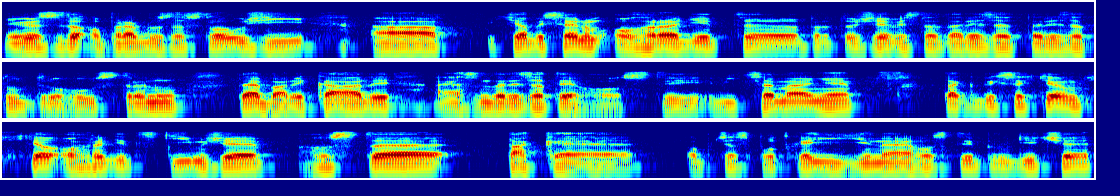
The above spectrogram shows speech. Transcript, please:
někdo si to opravdu zaslouží a chtěl bych se jenom ohradit, eh, protože vy jste tady za, tady za tu druhou stranu té barikády a já jsem tady za ty hosty víceméně, tak bych se chtěl, chtěl ohradit s tím, že hosté také občas potkají jiné hosty prudiče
